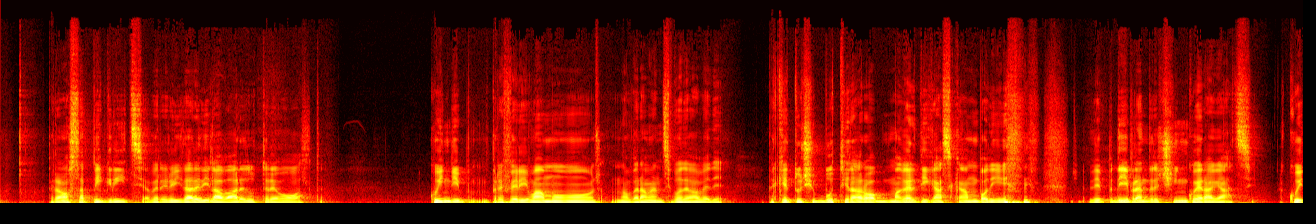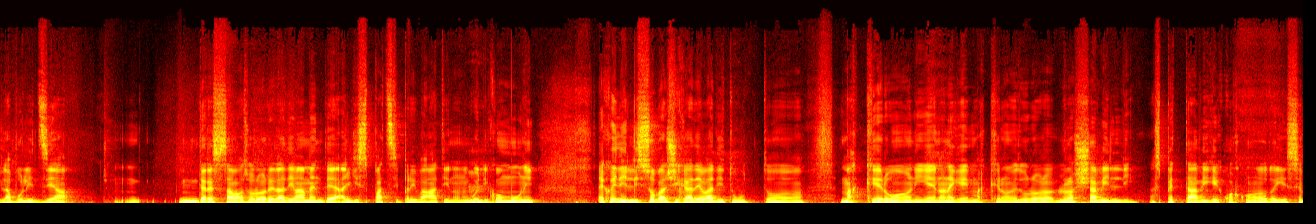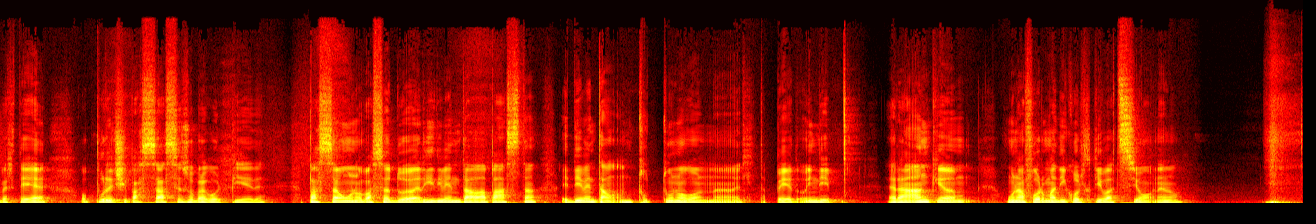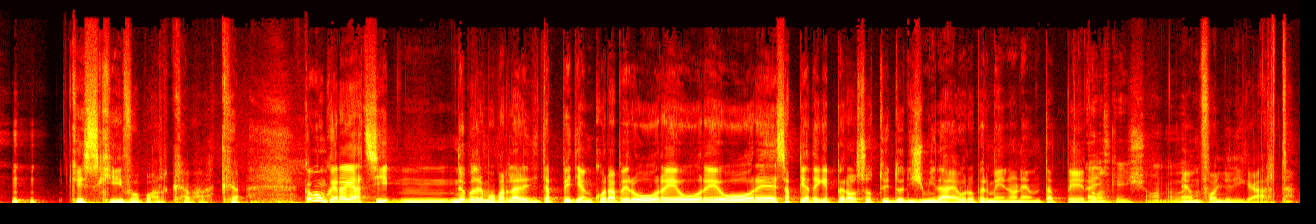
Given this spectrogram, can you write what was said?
per la nostra pigrizia, per evitare di lavare tutte le volte. Quindi preferivamo, cioè, no, veramente si poteva vedere. Perché tu ci butti la roba, magari ti casca un po' di... devi prendere cinque ragazzi, a cui la pulizia mh, interessava solo relativamente agli spazi privati, non quelli comuni. E quindi lì sopra ci cadeva di tutto, maccheroni, e non è che il maccherone tu lo, lo lasciavi lì, aspettavi che qualcuno lo togliesse per te, eh, oppure ci passasse sopra col piede. Passa uno, passa due, ridiventava pasta e diventava un tutt'uno con eh, il tappeto. Quindi era anche una forma di coltivazione, no? Che schifo, porca vacca. Comunque, ragazzi, mh, noi potremmo parlare di tappeti ancora per ore e ore e ore. Sappiate che, però, sotto i 12.000 euro per me non è un tappeto, È caisson. è un foglio di carta.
